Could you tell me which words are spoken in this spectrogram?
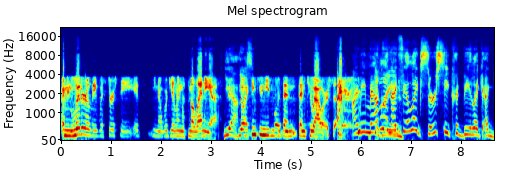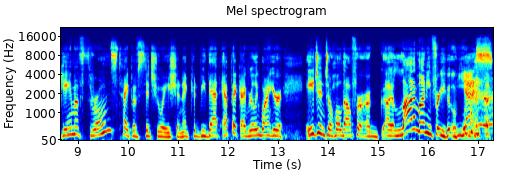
I mean, literally with Circe, it's you know we're dealing with millennia. Yeah. So I think you need more than than two hours. I mean, Madeline, I feel like Circe could be like a Game of Thrones type of situation. It could be that epic. I really want your agent to hold out for a, a lot of money for you. Yes.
